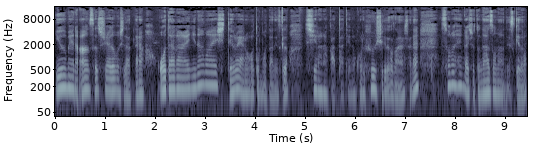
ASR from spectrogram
有名な暗殺者同士だったら、お互いに名前知ってるやろうと思ったんですけど、知らなかったっていうのは、これ不思議でございましたね。その辺がちょっと謎なんですけど、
